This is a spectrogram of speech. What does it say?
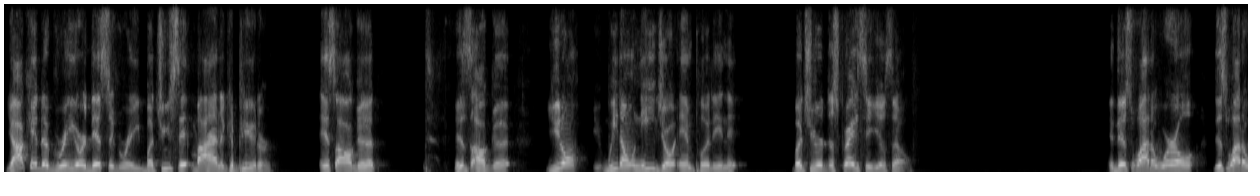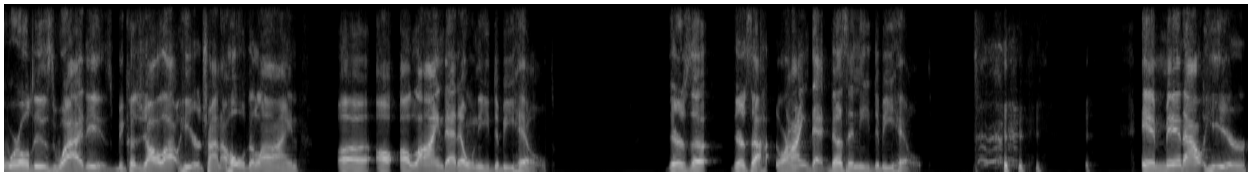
y'all can agree or disagree, but you sit behind the computer. It's all good. it's all good. You don't, we don't need your input in it, but you're disgracing yourself. And this is why the world, this is why the world is why it is, because y'all out here trying to hold the line, uh, a, a line that don't need to be held. There's a there's a line that doesn't need to be held. and men out here,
